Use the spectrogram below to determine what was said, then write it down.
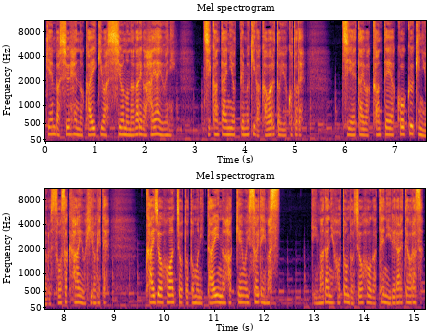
現場周辺の海域は潮の流れが速い上に時間帯によって向きが変わるということで自衛隊は艦艇や航空機による捜索範囲を広げて海上保安庁とともに隊員の発見を急いでいます。未だにほとんど情報が手に入れられておらず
